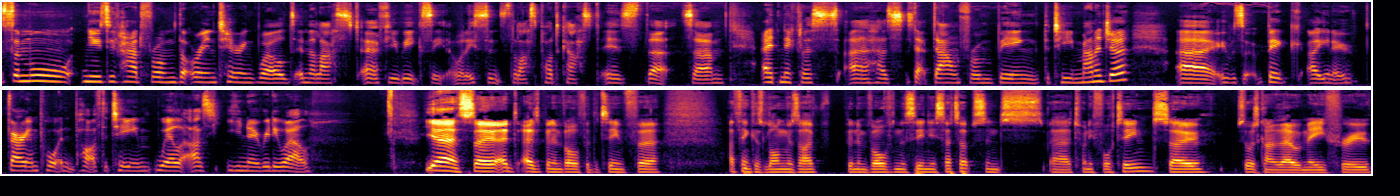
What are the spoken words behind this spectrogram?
some more news we've had from the orienteering world in the last uh, few weeks, or at least since the last podcast, is that um, Ed Nicholas uh, has stepped down from being the team manager. Uh, it was a big, uh, you know, very important part of the team. Will, as you know really well. Yeah, so Ed, Ed's been involved with the team for, I think, as long as I've been involved in the senior setup since uh, 2014. So it's always kind of there with me through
